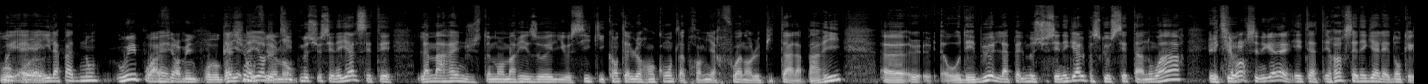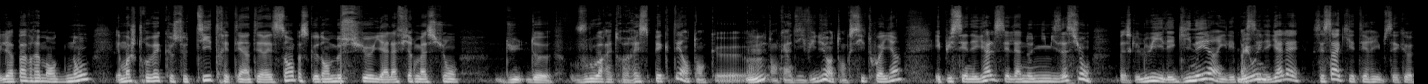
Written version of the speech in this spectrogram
oui, euh, il n'a pas de nom. Oui, pour affirmer une provocation. D'ailleurs, le titre Monsieur Sénégal, c'était la marraine, justement, Marie Zoélie aussi, qui, quand elle le rencontre la première fois dans l'hôpital à Paris, euh, au début, elle l'appelle Monsieur Sénégal parce que c'est un noir. Et, terreur sénégalais. Et un terreur sénégalais. Donc, il n'a pas vraiment de nom. Et moi, je trouvais que ce titre était intéressant parce que dans Monsieur, il y a l'affirmation de vouloir être respecté en tant que mmh. tant qu'individu, en tant que citoyen. Et puis Sénégal, c'est l'anonymisation, parce que lui, il est guinéen, il est pas sénégalais. C'est ça qui est terrible, c'est que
